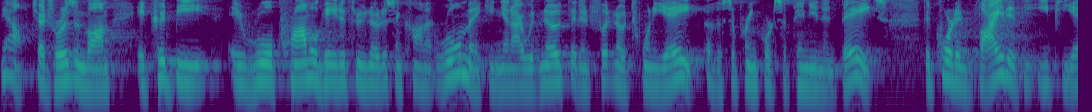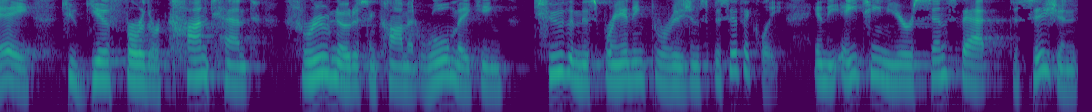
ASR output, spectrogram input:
Now, Judge Rosenbaum, it could be a rule promulgated through notice and comment rulemaking, and I would note that in footnote 28 of the Supreme Court's opinion in Bates, the court invited the EPA to give further content through notice and comment rulemaking to the misbranding provision specifically. In the 18 years since that decision,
